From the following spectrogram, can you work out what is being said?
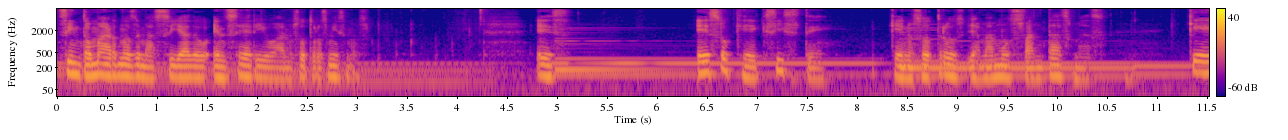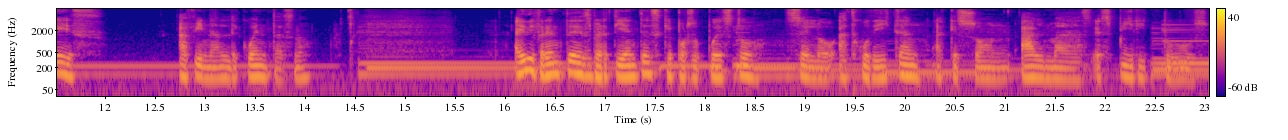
sin tomarnos demasiado en serio a nosotros mismos. Es eso que existe, que nosotros llamamos fantasmas, ¿qué es a final de cuentas, no? Hay diferentes vertientes que por supuesto se lo adjudican a que son almas, espíritus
